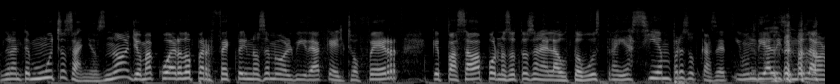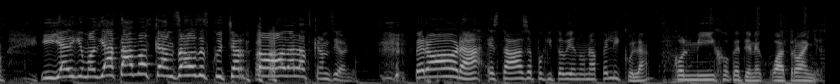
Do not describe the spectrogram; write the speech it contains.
durante muchos años, ¿no? Yo me acuerdo perfecto y no se me olvida que el chofer que pasaba por nosotros en el autobús traía siempre su cassette y un día le hicimos la broma. Y ya dijimos, ya estamos cansados de escuchar todas las canciones. Pero ahora estaba hace poquito viendo una película con mi hijo que tiene cuatro años.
